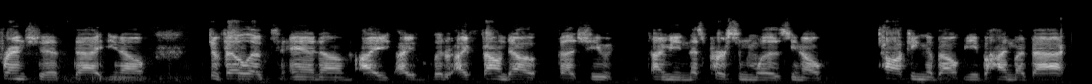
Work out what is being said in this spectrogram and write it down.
friendship that you know developed, and um, I, I literally, I found out that she I mean, this person was, you know, talking about me behind my back.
